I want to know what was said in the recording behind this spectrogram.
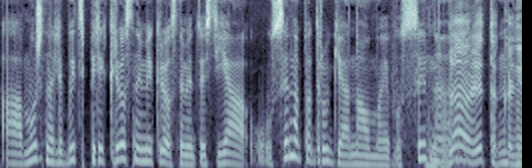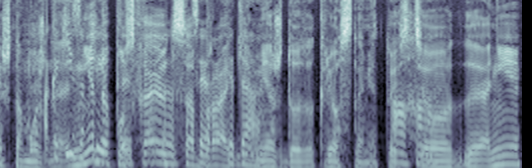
А можно ли быть перекрестными крестными? То есть я у сына подруги, она у моего сына. Да, это, угу. конечно, можно. А какие запреты допускаются церкви, браки да. между крестными. То есть ага. они,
